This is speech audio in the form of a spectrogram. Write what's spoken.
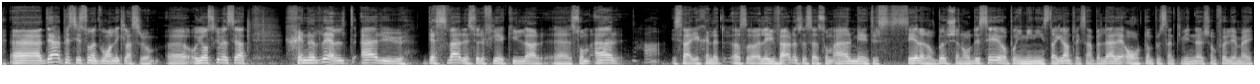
Uh, det är precis som ett vanligt klassrum. Uh, och jag skulle vilja säga att generellt är det ju dessvärre så är det fler killar eh, som är Aha. i Sverige generellt, alltså, eller i världen så att säga, som är mer intresserade av börsen. Och det ser jag på i min Instagram till exempel. Där är 18% kvinnor som följer mig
